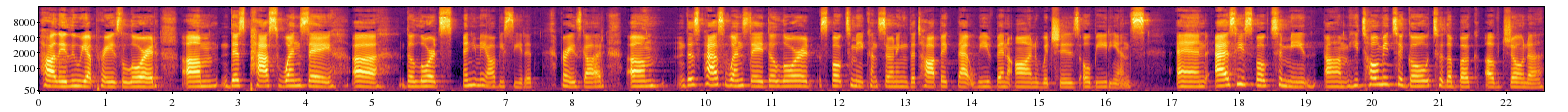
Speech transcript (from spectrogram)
Hallelujah. Praise the Lord. Um, this past Wednesday, uh, the Lord's, and you may all be seated. Praise God. Um, this past Wednesday, the Lord spoke to me concerning the topic that we've been on, which is obedience. And as he spoke to me, um, he told me to go to the book of Jonah.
